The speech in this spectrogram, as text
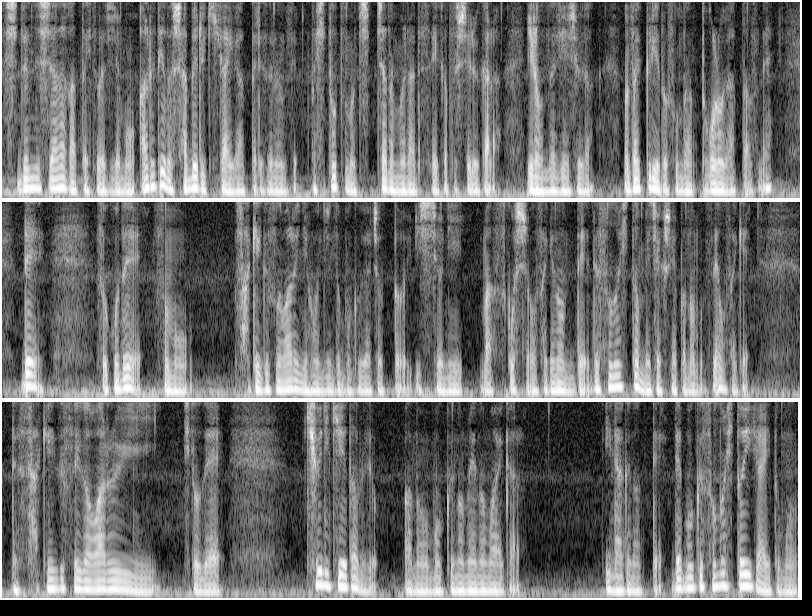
全然知らなかった人たちでもある程度喋る機会があったりするんですよ、まあ、一つのちっちゃな村で生活してるからいろんな人種が、まあ、ざっくり言うとそんなところがあったんですね。でそこでその酒癖の悪い日本人と僕がちょっと一緒に、まあ、少しお酒飲んででその人はめちゃくちゃやっぱ飲むんですねお酒。で酒癖が悪い人で急に消えたんですよ。あの僕の目の前から。いなくなって。で僕その人以外とも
